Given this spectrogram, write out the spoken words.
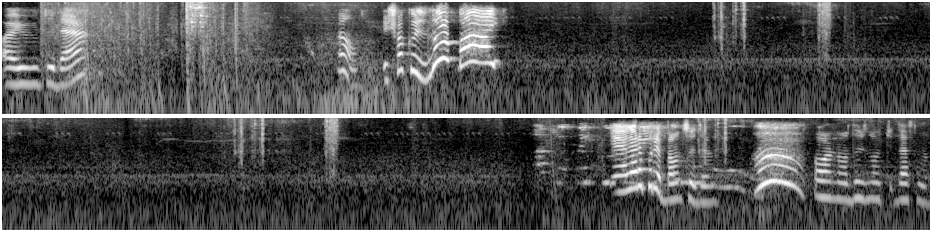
oh, do that? No, the truck is look. Bye. Yeah, I gotta put a bouncer there. oh no, there's no. That's not.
